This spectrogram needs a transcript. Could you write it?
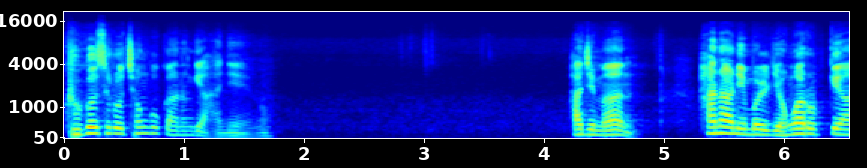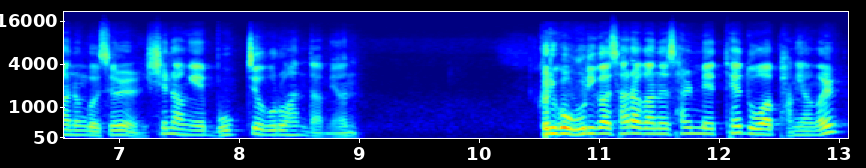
그것으로 천국 가는 게 아니에요. 하지만 하나님을 영화롭게 하는 것을 신앙의 목적으로 한다면 그리고 우리가 살아가는 삶의 태도와 방향을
